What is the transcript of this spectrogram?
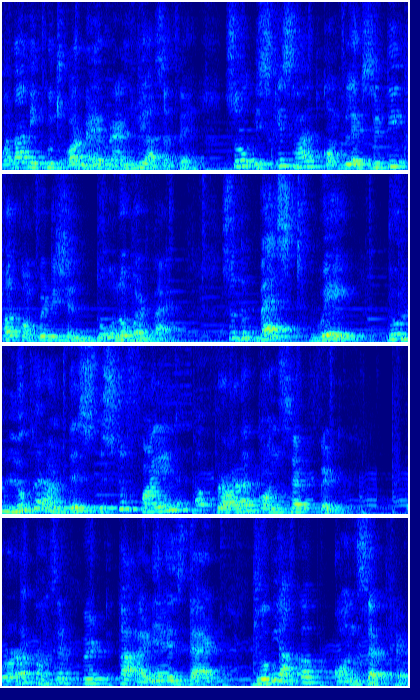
पता नहीं कुछ और नए ब्रांड्स भी आ सकते हैं। सो so, इसके साथ कॉम्प्लेक्सिटी और कंपटीशन दोनों बढ़ता है। So the best way to look around this is to find a product concept fit. Product concept fit का आइडिया इज़ दैट जो भी आपका कॉन्सेप्ट है,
